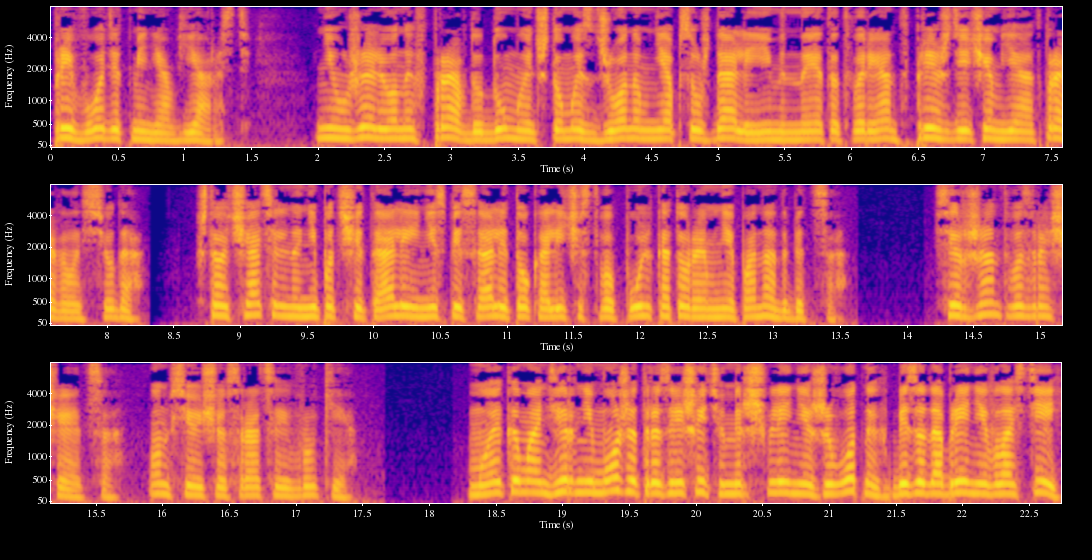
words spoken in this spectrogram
приводит меня в ярость. Неужели он и вправду думает, что мы с Джоном не обсуждали именно этот вариант, прежде чем я отправилась сюда? Что тщательно не подсчитали и не списали то количество пуль, которое мне понадобится? Сержант возвращается. Он все еще с рацией в руке. Мой командир не может разрешить умерщвление животных без одобрения властей,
